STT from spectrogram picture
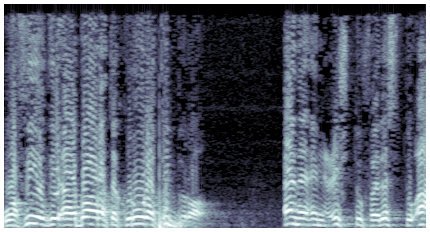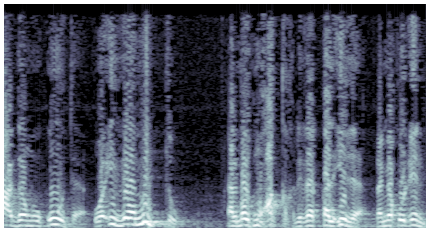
وفيض آبار تكرور كبرا أنا إن عشت فلست أعدم قوتا وإذا مت الموت محقق لذلك قال إذا لم يقل إن.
